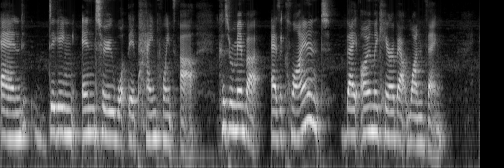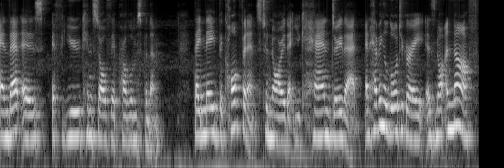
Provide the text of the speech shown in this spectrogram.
and digging into what their pain points are. Because remember, as a client, they only care about one thing, and that is if you can solve their problems for them. They need the confidence to know that you can do that. And having a law degree is not enough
